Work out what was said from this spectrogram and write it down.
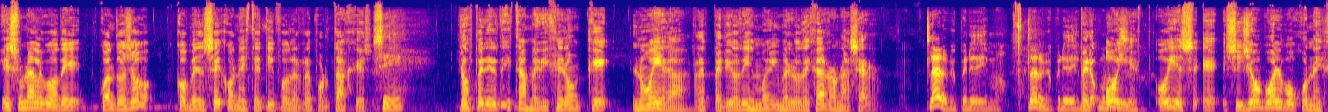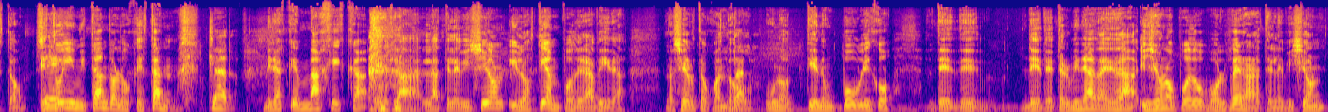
es un algo de... Cuando yo comencé con este tipo de reportajes, Sí, los periodistas me dijeron que no era periodismo y me lo dejaron hacer. claro que es periodismo. Claro que es periodismo. Pero ¿Cómo no hoy, es? hoy es, eh, si yo vuelvo con esto, Sí. estoy imitando a los que están. Claro. Mirá qué mágica es la, la televisión y los tiempos de la vida, ¿no es cierto? Cuando uno tiene un público de, de- de determinada edad y yo no puedo volver a la televisión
